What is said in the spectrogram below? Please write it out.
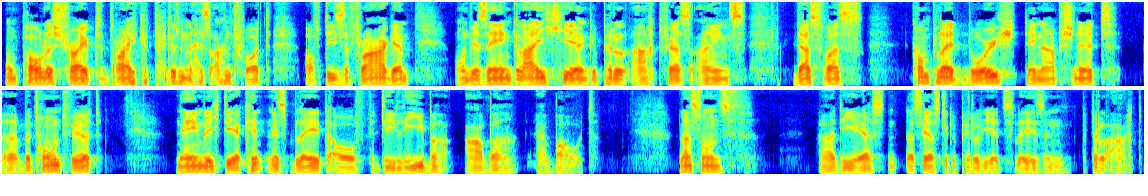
Und Paulus schreibt drei Kapitel als Antwort auf diese Frage. Und wir sehen gleich hier in Kapitel 8, Vers 1, das, was komplett durch den Abschnitt äh, betont wird nämlich die Erkenntnis bläht auf, die Liebe aber erbaut. Lass uns äh, die ersten, das erste Kapitel jetzt lesen, Kapitel 8.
